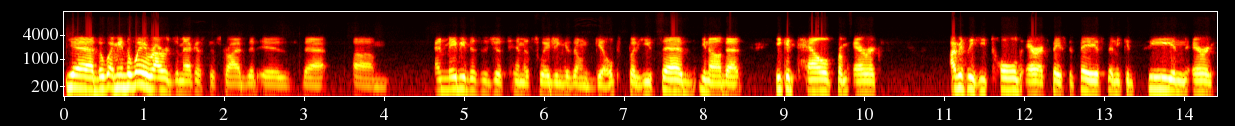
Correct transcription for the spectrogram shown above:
Yeah, the, I mean the way Robert Zemeckis describes it is that, um, and maybe this is just him assuaging his own guilt, but he said, you know, that he could tell from Eric's. Obviously, he told Eric face to face, and he could see in Eric's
